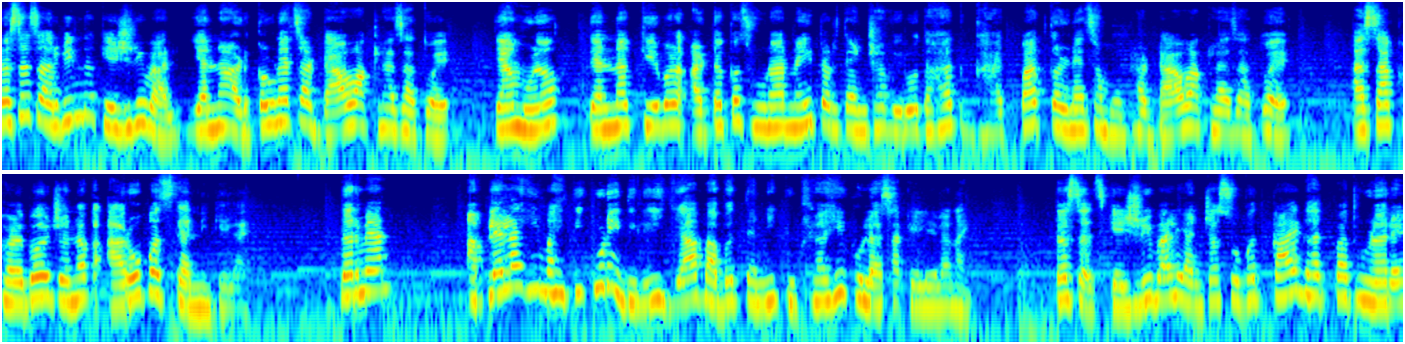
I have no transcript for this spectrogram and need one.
तसंच अरविंद केजरीवाल यांना अडकवण्याचा डाव आखला जातोय. त्यामुळं त्यांना केवळ अटकच होणार नाही तर त्यांच्या विरोधात घातपात करण्याचा मोठा डाव आखला जातोय असा खळबळजनक आरोपच त्यांनी केलाय. दरम्यान आपल्याला ही माहिती कुणी दिली याबाबत त्यांनी कुठलाही खुलासा केलेला नाही. तसंच केजरीवाल यांच्यासोबत काय घातपात होणार आहे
